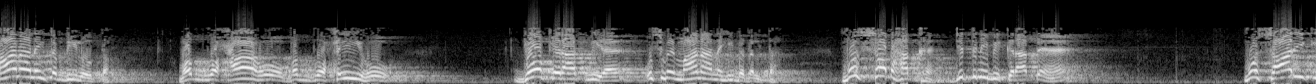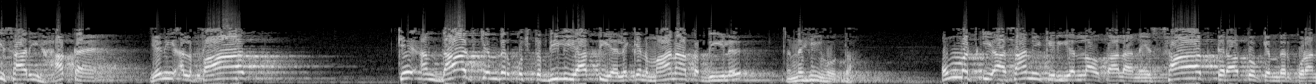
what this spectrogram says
معنی نہیں تبدیل ہوتا۔ وضحا ہو وضحی ہو جو کراط بھی ہے، اس میں معنی نہیں بدلتا۔ وہ سب حق ہیں، جتنی بھی کراتے ہیں، وہ ساری کی ساری حق ہیں۔ یعنی الفاظ کے انداز کے اندر کچھ تبدیلی آتی ہے، لیکن معنی تبدیل نہیں ہوتا۔ امت کی آسانی کے لیے اللہ تعالیٰ نے سات کراتوں کے اندر قرآن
